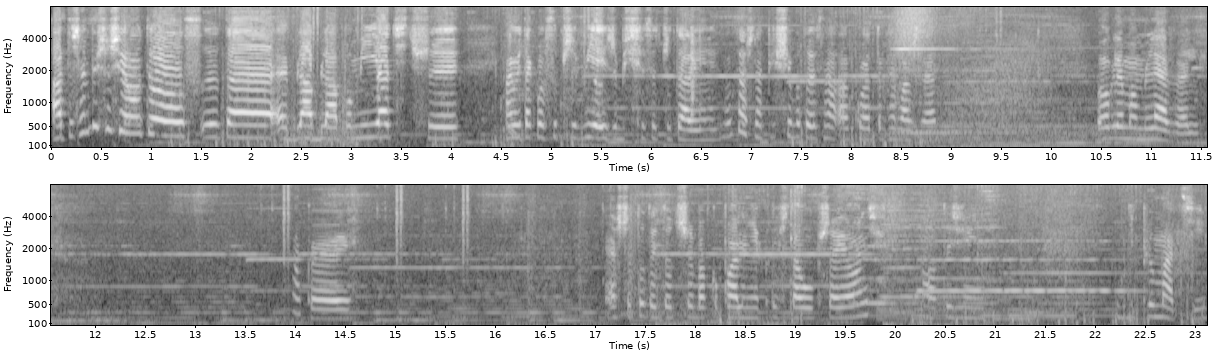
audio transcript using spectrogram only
A też napisze się to te e, bla bla pomijać, czy mamy tak po prostu przewijać, żebyście sobie czytali. No też napiszcie, bo to jest na, akurat trochę ważne. W ogóle mam level. Okej. Jeszcze tutaj to trzeba kopalnię kryształu przejąć. O, tydzień dyplomacji.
